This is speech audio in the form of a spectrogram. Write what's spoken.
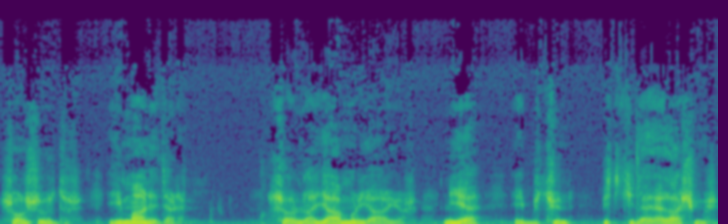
sonsuzdur. İman ederim. Sonra yağmur yağıyor. Niye? E bütün bitkiler el açmış.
